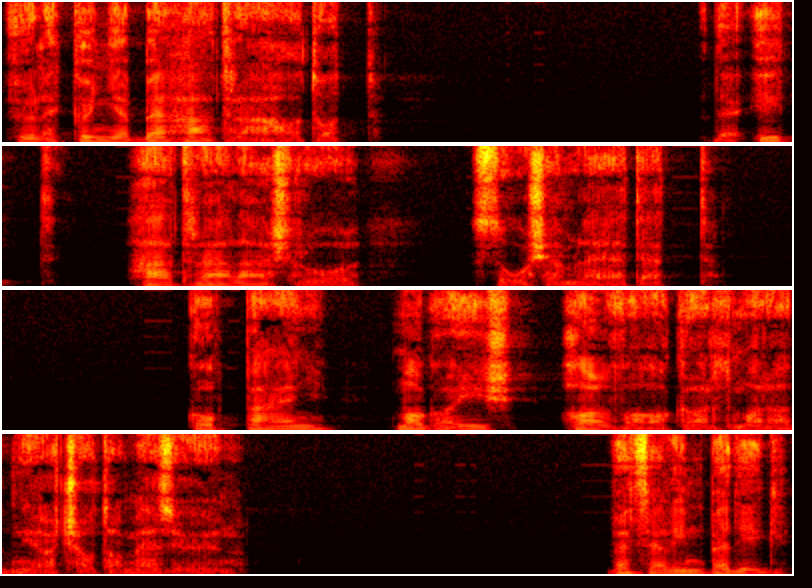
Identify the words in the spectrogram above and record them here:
főleg könnyebben hátrálhatott. De itt hátrálásról szó sem lehetett. Koppány maga is halva akart maradni a csatamezőn. Vecelin pedig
